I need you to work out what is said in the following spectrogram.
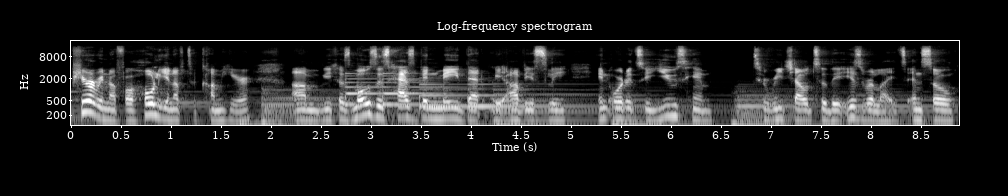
pure enough or holy enough to come here, um, because Moses has been made that way, obviously, in order to use him to reach out to the Israelites. And so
